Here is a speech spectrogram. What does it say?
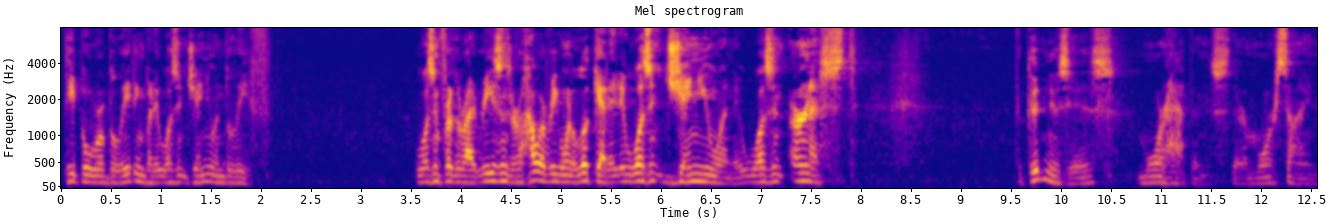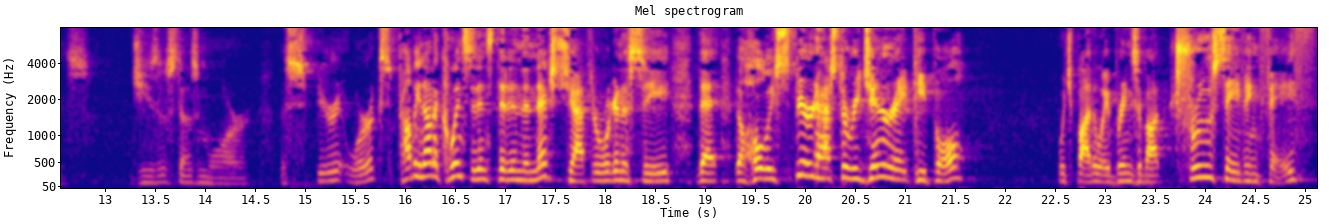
People were believing, but it wasn't genuine belief. It wasn't for the right reasons, or however you want to look at it. It wasn't genuine. It wasn't earnest. The good news is more happens. There are more signs. Jesus does more. The Spirit works. Probably not a coincidence that in the next chapter we're going to see that the Holy Spirit has to regenerate people, which by the way brings about true saving faith.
